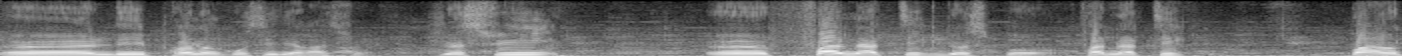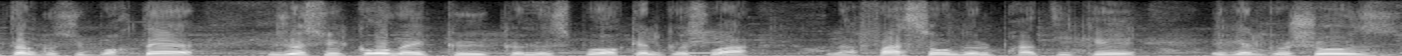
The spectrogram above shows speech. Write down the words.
les prendre en considération. Je suis fanatique de sport. Fanatique, pas en tant que supporter, je suis convaincu que le sport, quel que soit la façon de le pratiquer est quelque chose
